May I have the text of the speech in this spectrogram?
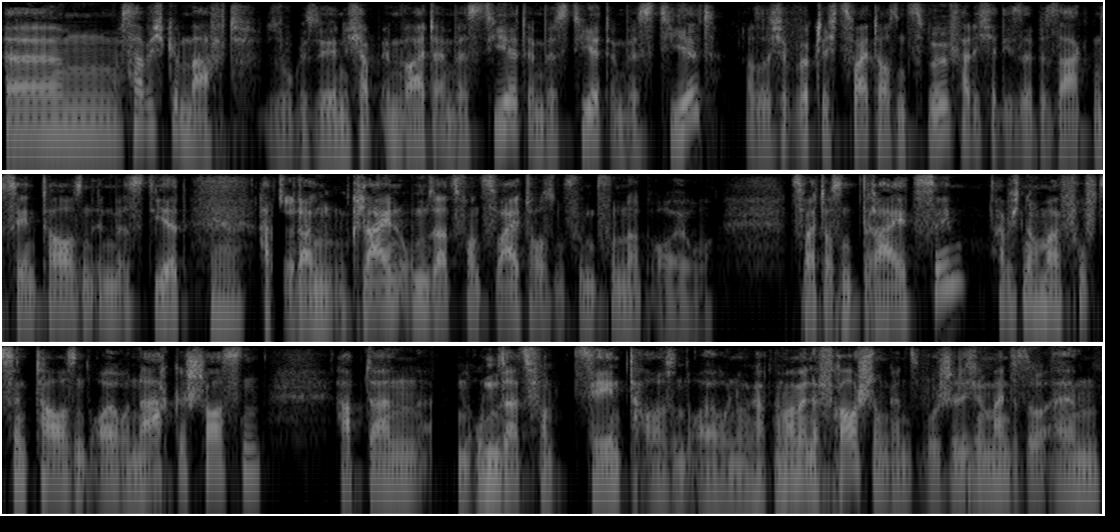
Ähm, was habe ich gemacht, so gesehen? Ich habe weiter investiert, investiert, investiert. Also ich habe wirklich 2012 hatte ich ja diese besagten 10.000 investiert, ja. hatte dann einen kleinen Umsatz von 2.500 Euro. 2013 habe ich nochmal 15.000 Euro nachgeschossen, habe dann einen Umsatz von 10.000 Euro nur gehabt. Dann war meine Frau schon ganz wuschelig und meinte so, ähm,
